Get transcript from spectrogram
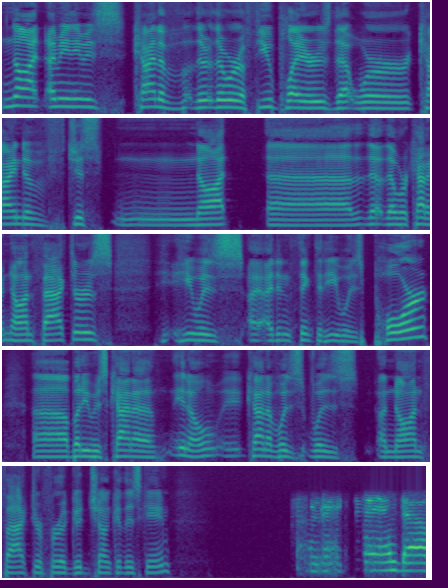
not. I mean, it was kind of there. There were a few players that were kind of just not uh, that, that were kind of non-factors. He, he was. I, I didn't think that he was poor, uh, but he was kind of. You know, it kind of was was a non-factor for a good chunk of this game. And uh,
